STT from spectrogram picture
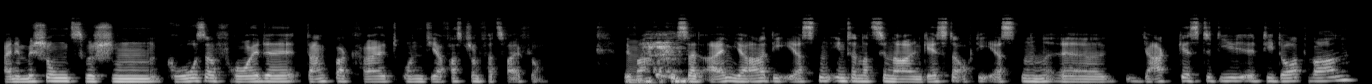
eine Mischung zwischen großer Freude, Dankbarkeit und ja fast schon Verzweiflung. Wir waren wirklich seit einem Jahr die ersten internationalen Gäste, auch die ersten äh, Jagdgäste, die, die dort waren.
